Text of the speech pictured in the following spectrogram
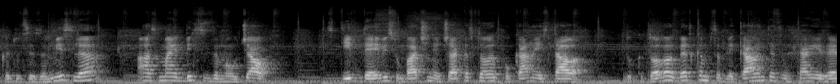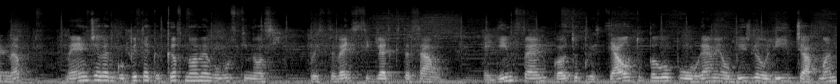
Като се замисля, аз май бих се замълчал. Стив Дейвис обаче не чака втора покана и става. Докато вървят към съблекаването с Хари Реднап, менеджерът го пита какъв номер обувки носи. Представете си гледката само. Един фен, който през цялото първо полувреме е обиждал Ли Чапман,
